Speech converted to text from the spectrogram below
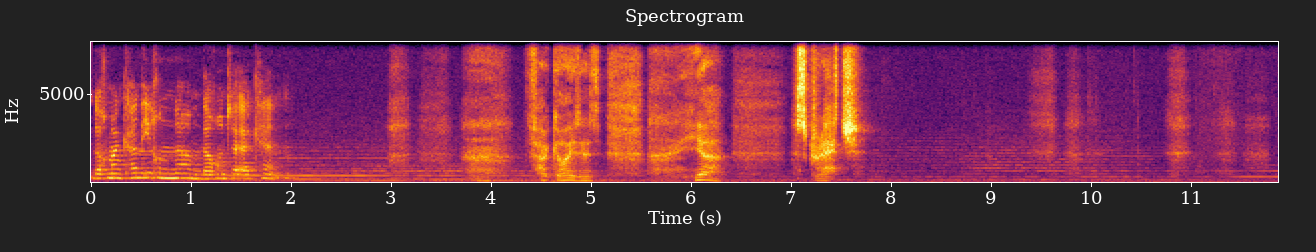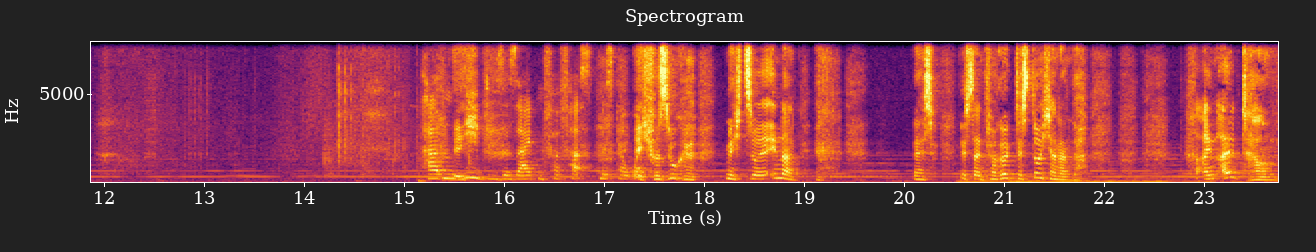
Doch man kann ihren Namen darunter erkennen. Vergeudet. Ja. Scratch. Haben Sie Ich- diese Seiten verfasst, Mr. Wake? Ich versuche, mich zu erinnern. Es ist ein verrücktes Durcheinander. Ein Albtraum.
